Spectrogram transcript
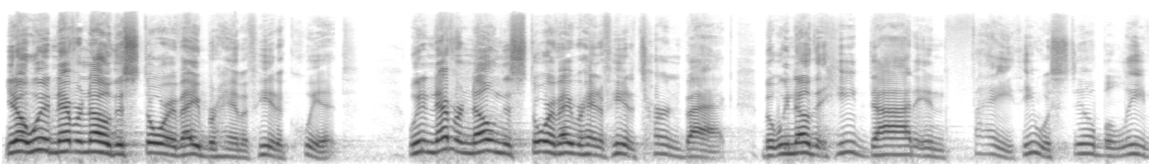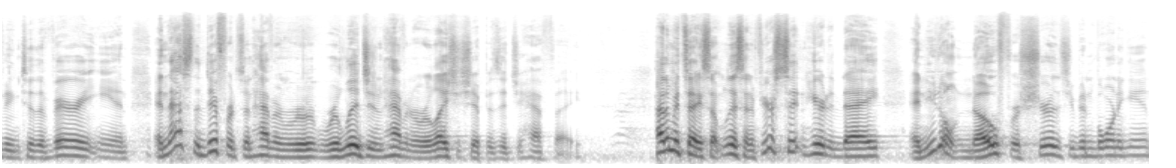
You know, we'd never know this story of Abraham if he had quit. We'd have never known this story of Abraham if he had turned back. But we know that he died in faith. He was still believing to the very end. And that's the difference in having religion and having a relationship is that you have faith. Now, let me tell you something. Listen, if you're sitting here today and you don't know for sure that you've been born again,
